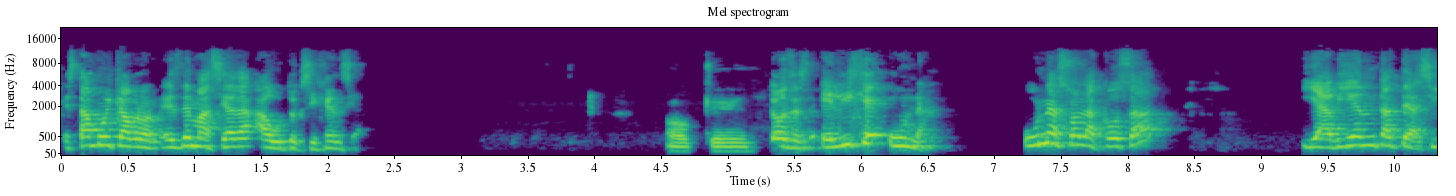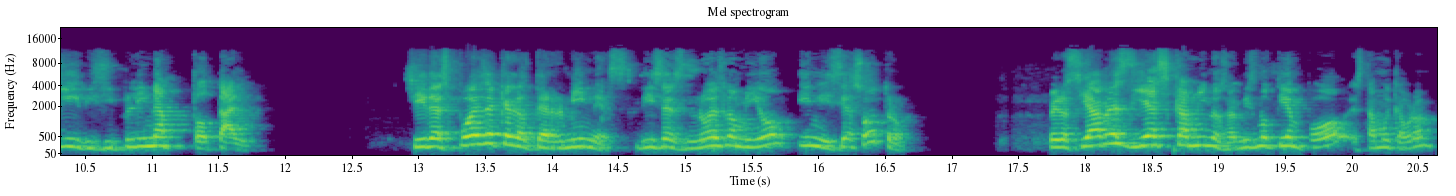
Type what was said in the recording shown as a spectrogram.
está muy cabrón, es demasiada autoexigencia. Ok. Entonces, elige una, una sola cosa y aviéntate así, disciplina total. Si después de que lo termines dices, no es lo mío, inicias otro. Pero si abres 10 caminos al mismo tiempo, está muy cabrón.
